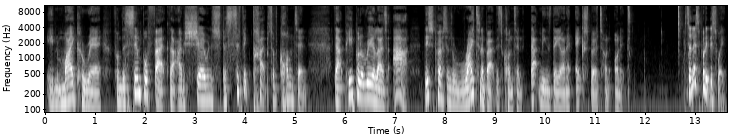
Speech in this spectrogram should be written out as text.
in my career from the simple fact that I'm sharing specific types of content that people realize, ah, this person's writing about this content. That means they are an expert on, on it. So let's put it this way.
